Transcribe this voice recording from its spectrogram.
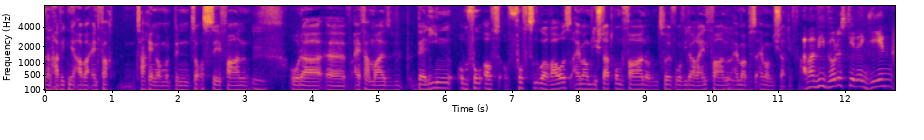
Und dann habe ich mir aber einfach einen Tag genommen und bin zur Ostsee fahren oder äh, einfach mal Berlin um auf, auf 15 Uhr raus, einmal um die Stadt rumfahren und um 12 Uhr wieder reinfahren und einmal bis einmal um die Stadt gefahren. Aber wie würde es dir denn gehen,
